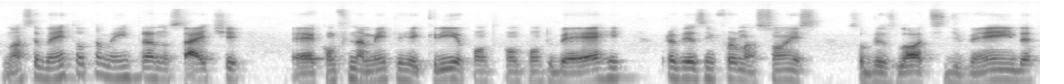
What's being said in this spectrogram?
do nosso evento, ou também entrar no site é, confinamentoerecria.com.br para ver as informações sobre os lotes de venda,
